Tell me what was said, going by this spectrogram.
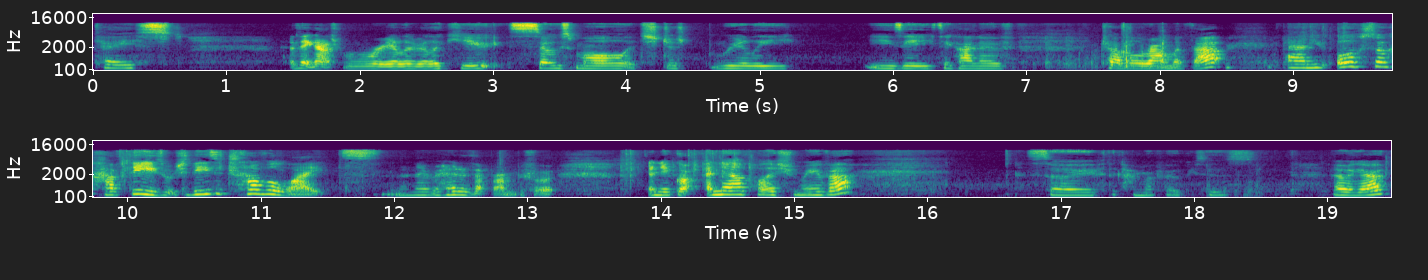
taste. I think that's really really cute. It's so small, it's just really easy to kind of travel around with that. And you also have these, which these are travel lights. I've never heard of that brand before. And you've got a nail polish remover. So if the camera focuses, there we go. So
